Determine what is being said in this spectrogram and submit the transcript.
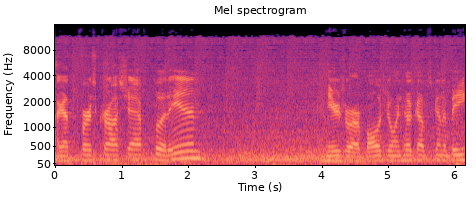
I got the first cross shaft put in. Here's where our ball joint hookup's gonna be.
